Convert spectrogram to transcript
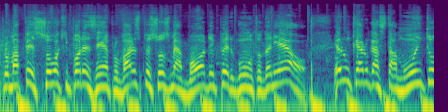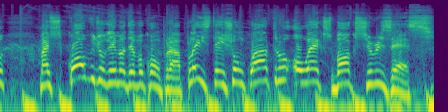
para uma pessoa que, por exemplo, várias pessoas me abordam e perguntam: Daniel, eu não quero gastar muito, mas qual videogame eu devo comprar? PlayStation 4 ou Xbox Series S?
